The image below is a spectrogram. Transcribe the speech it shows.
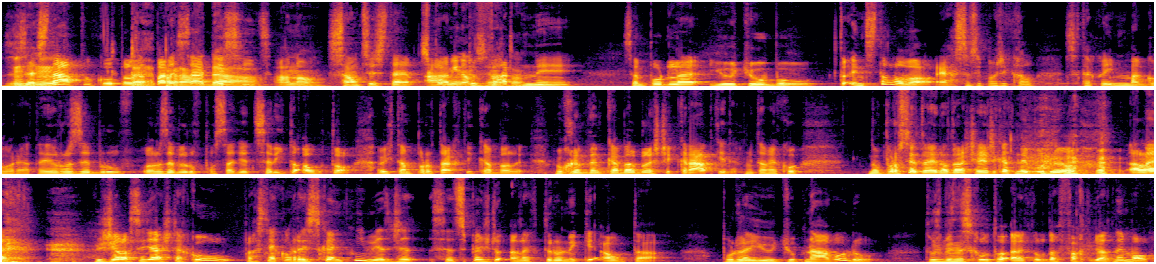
Ze státu koupil za je 50 pravda, tisíc. ano. Sound systém a Vzpomínám dva dny jsem podle YouTube to instaloval. A já jsem si pak říkal, jsem takový magor, já tady rozeberu, rozeberu v podstatě celý to auto, abych tam protáhl ty kabely. Mimochodem ten kabel byl ještě krátký, tak mi tam jako, no prostě to je jedno, to radši říkat nebudu, jo. Ale víš, že vlastně děláš takovou vlastně jako riskantní věc, že se cpeš do elektroniky auta podle YouTube návodu. To už bys dneska u toho elektrouta fakt udělat nemohl.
